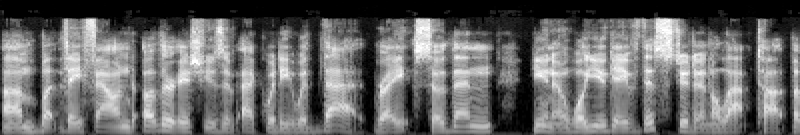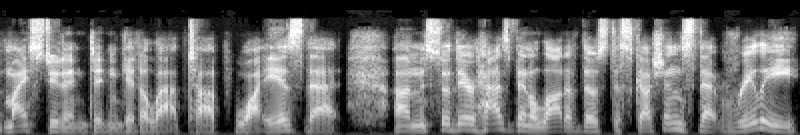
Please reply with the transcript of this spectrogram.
um, but they found other issues of equity with that, right? So then you know, well, you gave this student a laptop, but my student didn't get a laptop. Why is that? Um, so there has been a lot of those discussions that really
